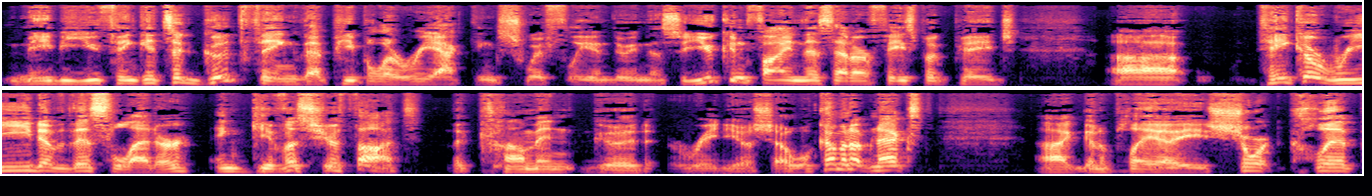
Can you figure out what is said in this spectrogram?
maybe you think it's a good thing that people are reacting swiftly and doing this. So you can find this at our Facebook page. Uh, take a read of this letter and give us your thoughts. The Common Good Radio Show. Well, coming up next, I'm uh, going to play a short clip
